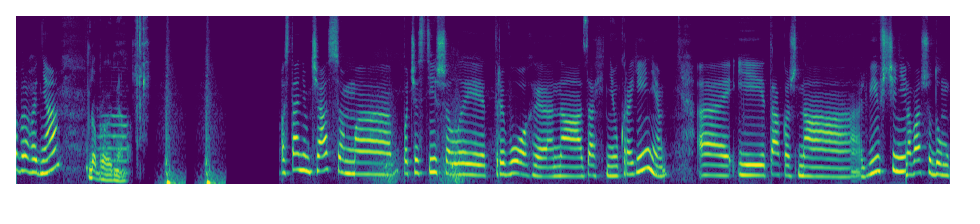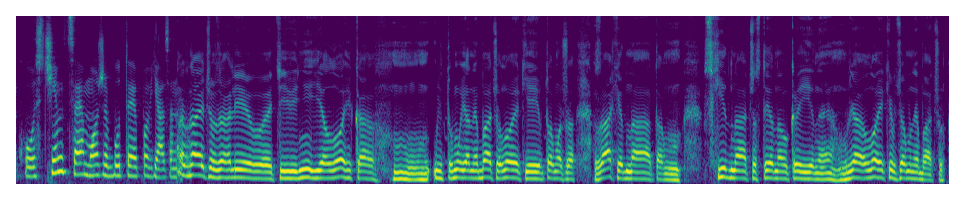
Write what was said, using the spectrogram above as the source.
Доброго дня. Доброго дня. Останнім часом е, почастішали тривоги на Західній Україні е, і також на Львівщині. На вашу думку, з чим це може бути пов'язано? Не знаю, чи взагалі в тій війні є логіка, і тому я не бачу логіки і в тому, що західна, там, східна частина України. Я логіки в цьому не бачу.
